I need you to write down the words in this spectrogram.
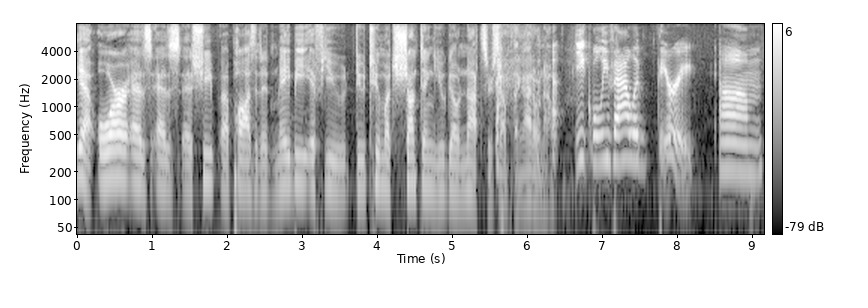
Yeah, or as as as she uh, posited, maybe if you do too much shunting, you go nuts or something. I don't know. Equally valid theory. Um,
